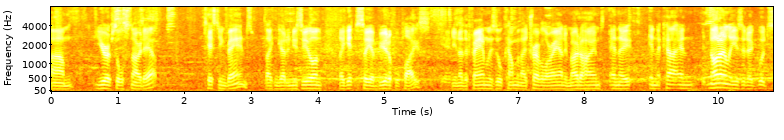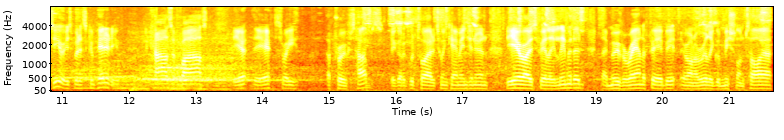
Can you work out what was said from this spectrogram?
Um, Europe's all snowed out, testing bans. They can go to New Zealand. They get to see a beautiful place. You know, the families will come and they travel around in motorhomes, and they in the car. And not only is it a good series, but it's competitive. The cars are fast. The, the F3 approved hubs. They've got a good Toyota twin cam engine in. The aero's fairly limited. They move around a fair bit. They're on a really good Michelin tyre,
